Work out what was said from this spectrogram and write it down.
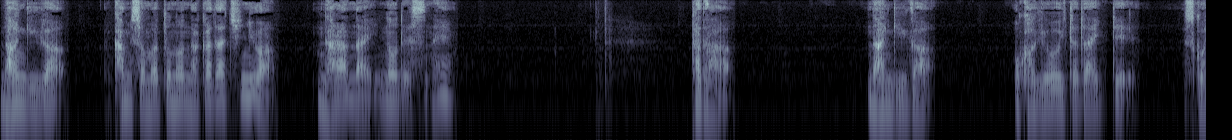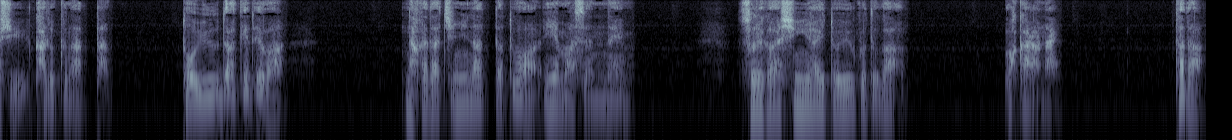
難儀が神様との仲立ちにはならないのですね。ただ、難儀がおかげをいただいて少し軽くなったというだけでは仲立ちになったとは言えませんね。それが親愛ということがわからない。ただ、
